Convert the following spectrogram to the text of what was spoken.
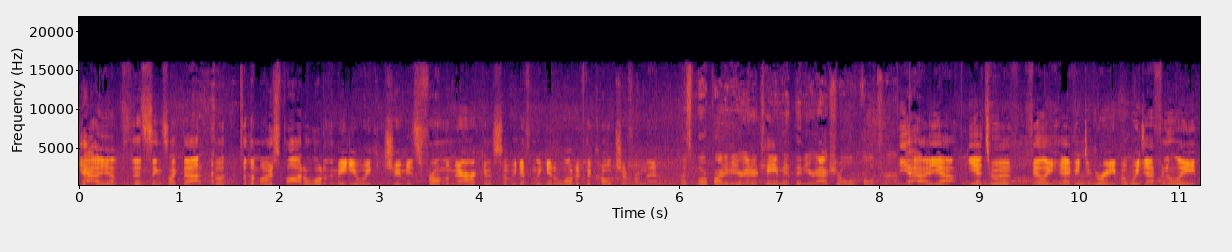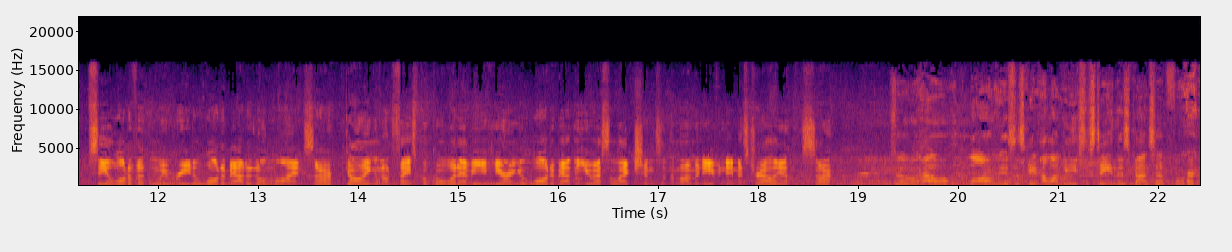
Yeah, yeah, there's things like that. But for the most part, a lot of the media we consume is from America, so we definitely get a lot of the culture from there. That's more part of your entertainment than your actual culture. Yeah, yeah, yeah, to a fairly heavy degree, but we definitely see a lot of it and we read a lot about it online. So going on Facebook or whatever, you're hearing a lot about the US elections at the moment, even in Australia. So So, how long is this game? How long can you sustain this concept for?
